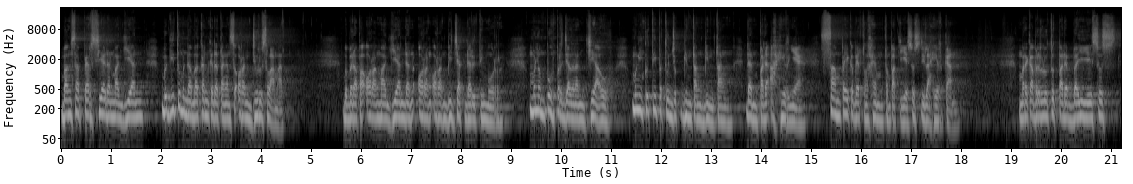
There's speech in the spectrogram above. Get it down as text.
bangsa Persia dan Magian begitu mendambakan kedatangan seorang juru selamat. Beberapa orang Magian dan orang-orang bijak dari timur menempuh perjalanan jauh mengikuti petunjuk bintang-bintang dan pada akhirnya sampai ke Bethlehem tempat Yesus dilahirkan. Mereka berlutut pada bayi Yesus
